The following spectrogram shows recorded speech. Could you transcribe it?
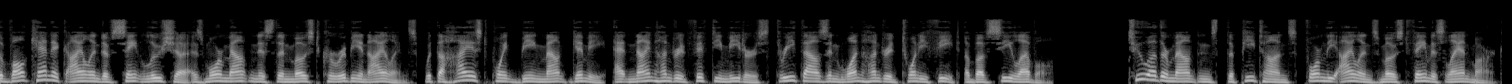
the volcanic island of St. Lucia is more mountainous than most Caribbean islands, with the highest point being Mount Gimi, at 950 metres 3,120 feet above sea level. Two other mountains, the Pitons, form the island's most famous landmark.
